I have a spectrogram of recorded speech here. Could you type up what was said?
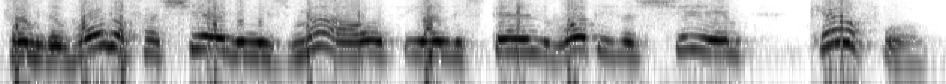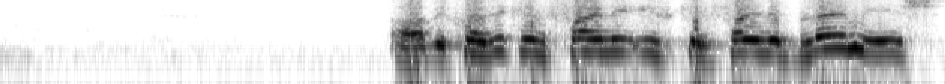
from the word of Hashem in his mouth, he understand what is Hashem careful uh, because he can find if he can find a blemish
